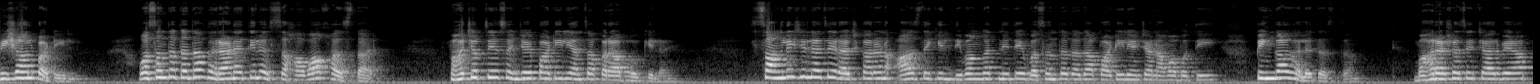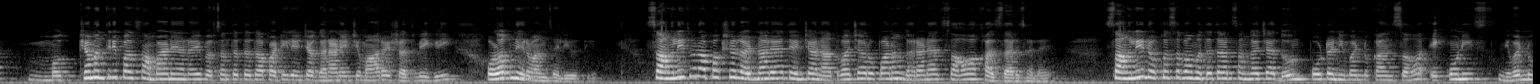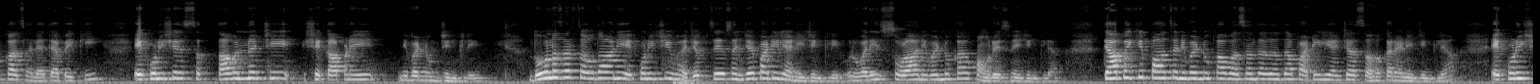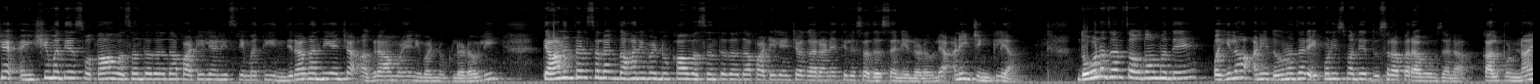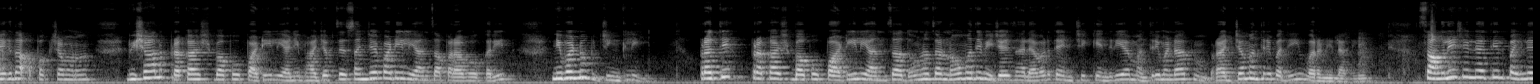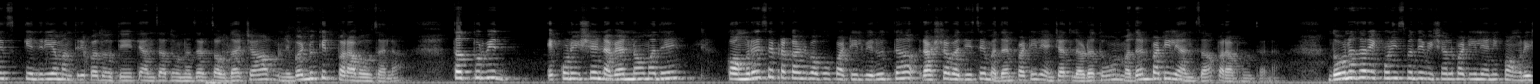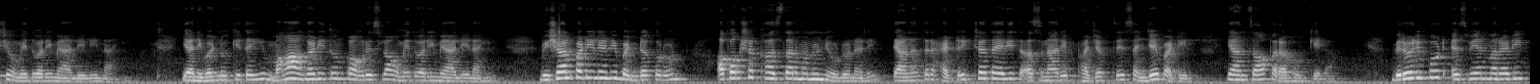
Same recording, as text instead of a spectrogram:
विशाल पाटील. वसंतदादा घराण्यातील सहावा खासदार. भाजपचे संजय पाटील यांचा पराभव केलाय. सांगली जिल्ह्याचे राजकारण आज देखील दिवंगत नेते वसंतदादा पाटील यांच्या नावाभोवती पिंगा घालत असतं. महाराष्ट्राचे चार वेळा मुख्यमंत्रीपद सांभाळणारे वसंतदादा पाटील यांच्या घराण्याची महाराष्ट्रात वेगळी ओळख निर्माण झाली होती. सांगलीतून अपक्ष लढणाऱ्या त्यांच्या नातवाच्या रूपानं घराण्यात सहावा खासदार झालाय. सांगली लोकसभा मतदारसंघाच्या दोन पोटनिवडणुकांसह एकोणीस निवडणुका झाल्या. त्यापैकी एकोणीसशे सत्तावन्नची शेकापणे निवडणूक जिंकली. दोन हजार चौदा आणि एकोणीसची भाजपचे संजय पाटील यांनी जिंकली. उर्वरित सोळा निवडणुका काँग्रेसने जिंकल्या. त्यापैकी पाच निवडणुका वसंतदादा पाटील यांच्या सहकार्याने जिंकल्या. एकोणीसशे ऐंशीमध्ये स्वतः वसंतदादा पाटील यांनी श्रीमती इंदिरा गांधी यांच्या आग्रहामुळे निवडणूक लढवली. त्यानंतर सलग दहा निवडणुका वसंतदादा पाटील यांच्या घराण्यातील सदस्यांनी लढवल्या आणि जिंकल्या. दोन हजार चौदामध्ये पहिला आणि दोन हजार एकोणीसमध्ये दुसरा पराभव झाला. काल पुन्हा एकदा अपक्ष म्हणून विशाल प्रकाश बापू पाटील यांनी भाजपचे संजय पाटील यांचा पराभव करीत निवडणूक जिंकली. प्रतीक प्रकाश बापू पाटील यांचा दोन हजार नऊमध्ये विजय झाल्यावर त्यांची केंद्रीय मंत्रिमंडळात राज्यमंत्रीपदी वर्णी लागली. सांगली जिल्ह्यातील पहिलेच केंद्रीय मंत्रीपद होते. त्यांचा दोन हजार चौदाच्या निवडणुकीत पराभव झाला. तत्पूर्वी एकोणीसशे नव्याण्णवमध्ये काँग्रेसचे प्रकाशबाबू पाटील विरुद्ध राष्ट्रवादीचे मदन पाटील यांच्यात लढत होऊन मदन पाटील यांचा पराभव झाला. दोन हजार एकोणीसमध्ये विशाल पाटील यांनी काँग्रेसची उमेदवारी मिळालेली नाही. या निवडणुकीतही महाआघाडीतून काँग्रेसला उमेदवारी मिळाली नाही. विशाल पाटील यांनी बंड करून अपक्ष खासदार म्हणून निवडून आले. त्यानंतर हॅट्रिकच्या तयारीत असणारे भाजपचे संजय पाटील यांचा पराभव केला. Bureau report S B N Marathi.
